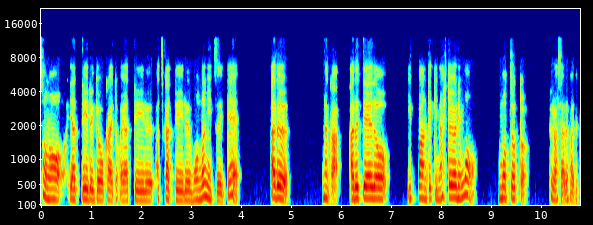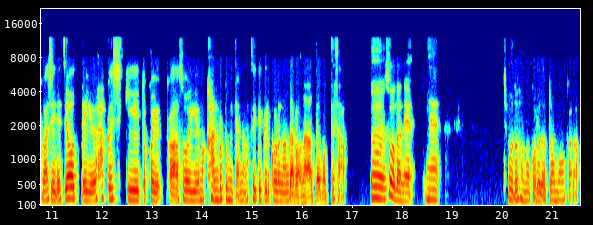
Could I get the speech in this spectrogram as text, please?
そのやっている業界とかやっている、扱っているものについて、ある、なんか、ある程度一般的な人よりも、もうちょっとプラスアルファで詳しいですよっていう博識とかいうか、そういう、まあ、貫禄みたいなのがついてくる頃なんだろうなって思ってさ。うん、そうだね。ね。ちょうどその頃だと思うから。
